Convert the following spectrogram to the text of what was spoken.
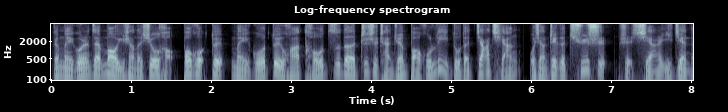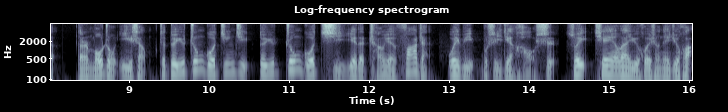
跟美国人在贸易上的修好，包括对美国对华投资的知识产权保护力度的加强，我想这个趋势是显而易见的。但是某种意义上，这对于中国经济、对于中国企业的长远发展。未必不是一件好事，所以千言万语汇成那句话，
